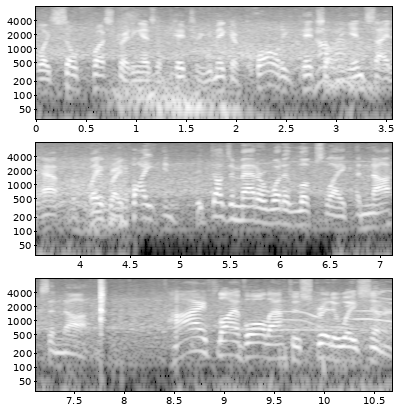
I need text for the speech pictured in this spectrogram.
Boy, so frustrating as a pitcher. You make a quality pitch on the inside half of the plate right Fighting. It doesn't matter what it looks like. A knock's a knock. High fly ball out to straightaway center.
